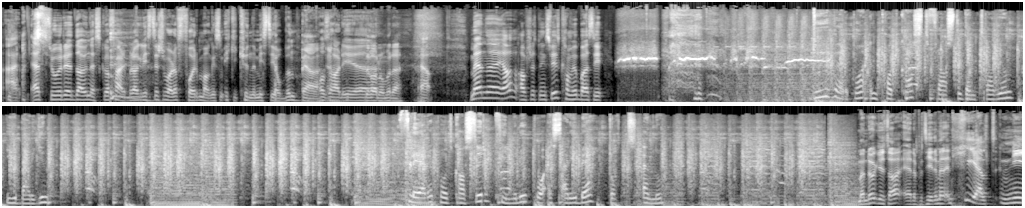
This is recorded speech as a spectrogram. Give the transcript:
Nei, jeg tror Da Unesco var ferdig med laglister, så var det for mange som ikke kunne miste jobben. Ja, og så har de uh, Det var noe med det. ja. Men eh, ja, avslutningsvis kan vi jo bare si Du hører på en podkast fra Studentradioen i Bergen. Flere podkaster finner du på srib.no. Men da, gutta, er det på tide med en helt ny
